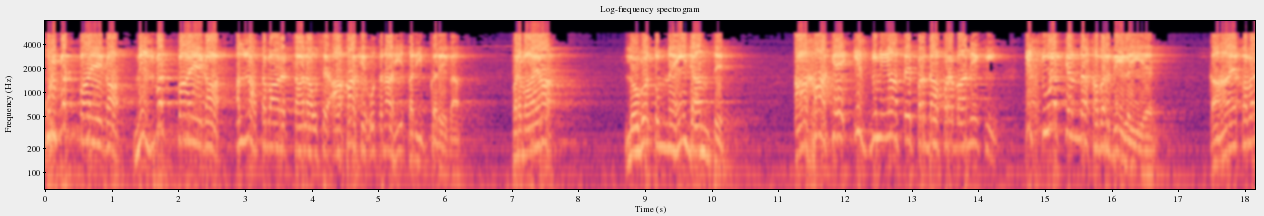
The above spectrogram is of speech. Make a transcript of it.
قربت پائے گا، نسبت پائے گا، اللہ تبارک تعالیٰ اسے آقا کے اتنا ہی قریب کرے گا۔ فرمایا، لوگوں، تم نہیں جانتے آخا کے اس دنیا سے پردہ فرمانے کی اس صورت کے اندر خبر دی گئی ہے۔ کہاں ہے خبر؟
